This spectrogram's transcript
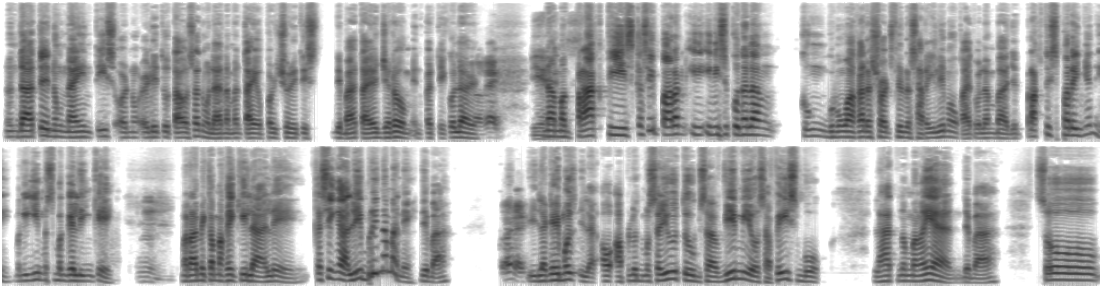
Nung dati nung 90s or nung early 2000, wala naman tayo opportunities, 'di ba? Tayo Jerome in particular. Okay. Yes. Na mag-practice kasi parang inisip ko na lang kung gumawa ka ng short film na sarili mo kahit walang budget, practice pa rin 'yun eh. Magiging mas magaling ka eh. Hmm. Marami kang makikilala eh. Kasi nga libre naman eh, 'di ba? Correct. Ilagay mo, ila, o upload mo sa YouTube, sa Vimeo, sa Facebook, lahat ng mga yan, di ba? So,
